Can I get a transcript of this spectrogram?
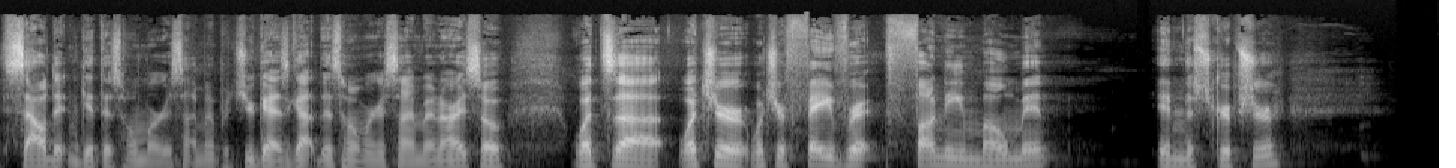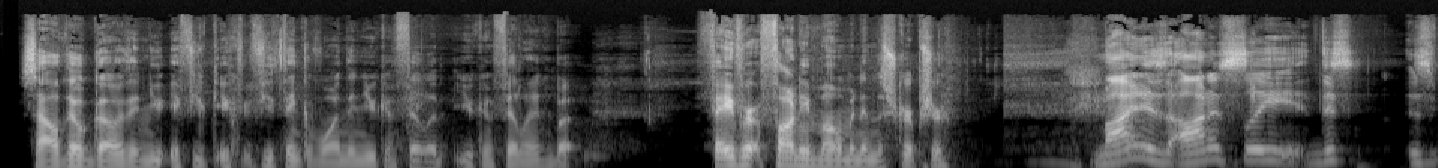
Sal didn't get this homework assignment, but you guys got this homework assignment. All right. So what's uh what's your what's your favorite funny moment in the scripture? Sal, they'll go. Then you if you if, if you think of one, then you can fill it you can fill in. But favorite funny moment in the scripture? Mine is honestly this is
